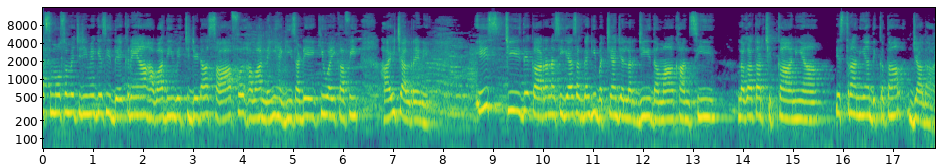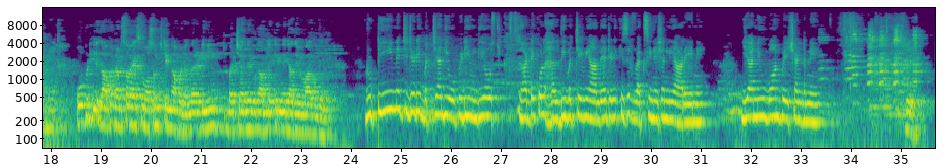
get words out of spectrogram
ਇਸ ਮੌਸਮ ਵਿੱਚ ਜਿਵੇਂ ਕਿ ਅਸੀਂ ਦੇਖ ਰਹੇ ਹਾਂ, ਹਵਾ ਦੀ ਵਿੱਚ ਜਿਹੜਾ ਸਾਫ਼ ਹਵਾ ਨਹੀਂ ਹੈਗੀ, ਸਾਡੇ AQI ਕਾਫੀ ਹਾਈ ਚੱਲ ਰਹੇ ਨੇ। ਇਸ ਚੀਜ਼ ਦੇ ਕਾਰਨ ਅਸੀਂ ਕਹਿ ਸਕਦੇ ਹਾਂ ਕਿ ਬੱਚਿਆਂ 'ਚ ਐਲਰਜੀ ਦਮਾ ਖਾਂਸੀ ਲਗਾਤਾਰ ਛਿੱਕਾਂ ਆਉਣੀਆਂ ਇਸ ਤਰ੍ਹਾਂ ਦੀਆਂ ਦਿੱਕਤਾਂ ਜ਼ਿਆਦਾ ਆਉਣੀਆਂ ਓਪੀਡੀ ਦਾ ਇਜ਼ਾਫਾ ਡਾਕਟਰ ਸਾਹਿਬ ਇਸ ਮੌਸਮ 'ਚ ਕਿੰਨਾ ਹੋ ਜਾਂਦਾ? ਰੂਟੀਨ ਬੱਚਿਆਂ ਦੇ ਮੁਕਾਬਲੇ ਕਿੰਨੇ ਜ਼ਿਆਦਾ ਬਿਮਾਰ ਹੁੰਦੇ ਨੇ? ਰੂਟੀਨ ਵਿੱਚ ਜਿਹੜੀ ਬੱਚਿਆਂ ਦੀ ਓਪੀਡੀ ਹੁੰਦੀ ਹੈ ਉਸ 'ਚ ਸਾਡੇ ਕੋਲ ਹੈਲਦੀ ਬੱਚੇ ਵੀ ਆਉਂਦੇ ਆ ਜਿਹੜੇ ਕਿ ਸਿਰਫ ਵੈਕਸੀਨੇਸ਼ਨ ਲਈ ਆ ਰਹੇ ਨੇ ਜਾਂ ਨਿਊਬੋਰਨ ਪੇਸ਼ੈਂਟ ਨੇ।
